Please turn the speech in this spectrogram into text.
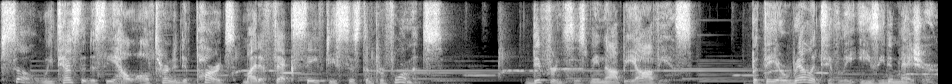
So, we tested to see how alternative parts might affect safety system performance. Differences may not be obvious, but they are relatively easy to measure.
